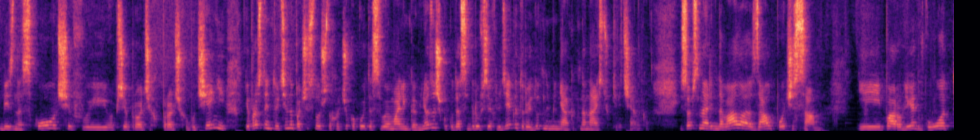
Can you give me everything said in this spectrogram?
бизнес-коучев и вообще прочих, прочих обучений. Я просто интуитивно почувствовала, что хочу какое-то свое маленькое гнездышко, куда соберу всех людей, которые идут на меня, как на Настю Кириченко. И, собственно, арендовала зал по часам. И пару лет, год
